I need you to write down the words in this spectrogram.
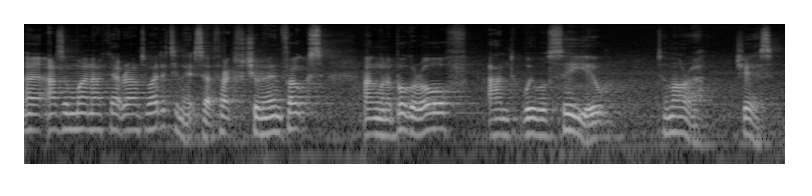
uh, as and when I get around to editing it. So thanks for tuning in folks. I'm going to bugger off and we will see you tomorrow. Cheers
